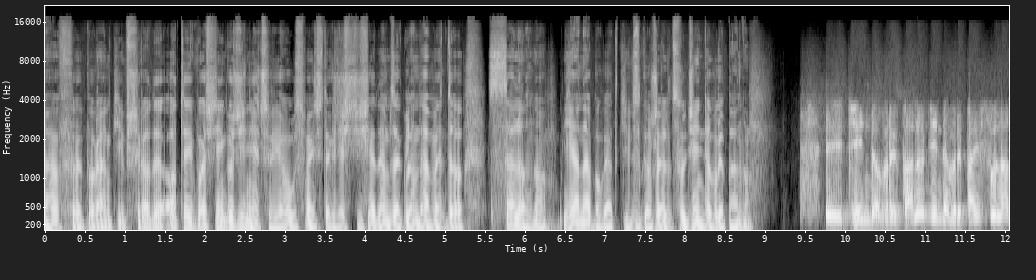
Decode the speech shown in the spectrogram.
A w poranki w środę o tej właśnie godzinie, czyli o 8.47 zaglądamy do salonu Jana Bogatki w Zgorzelcu. Dzień dobry panu. Y, dzień dobry panu, dzień dobry państwu. No,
